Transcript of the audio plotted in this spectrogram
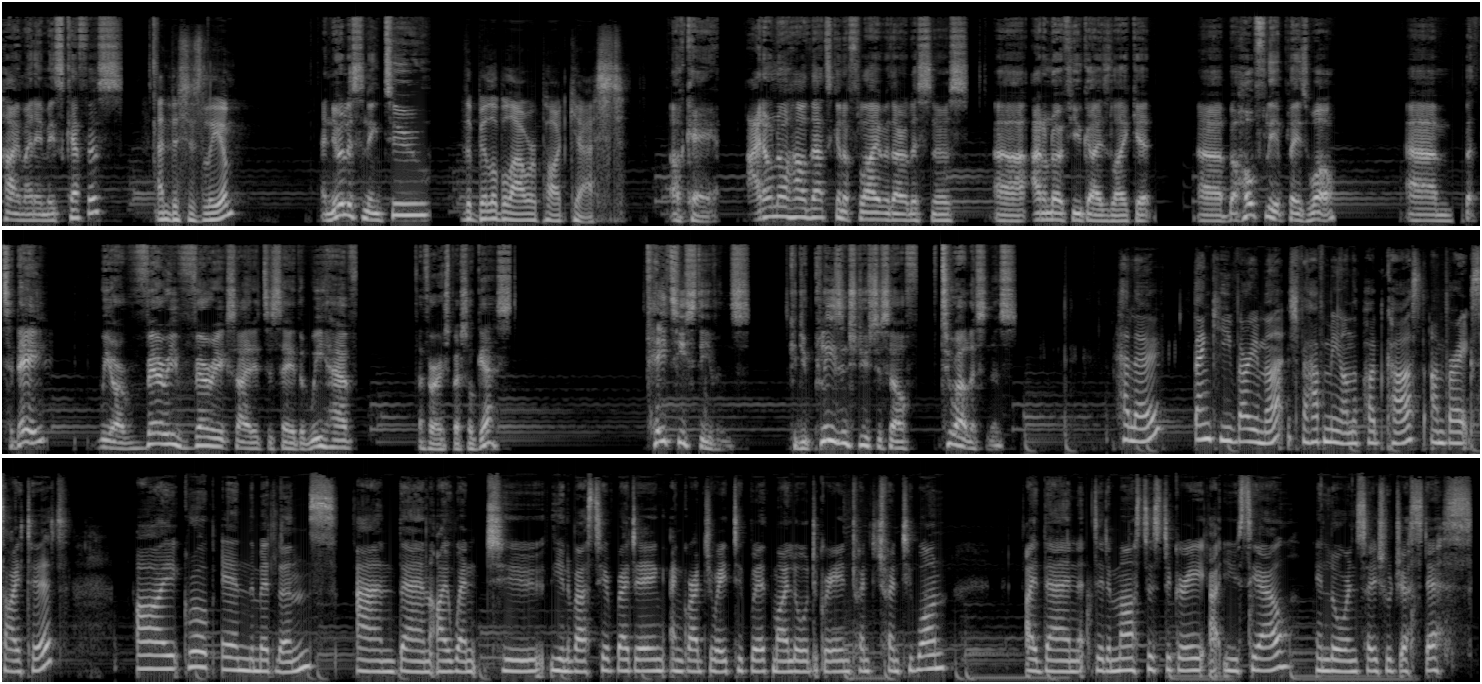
Hi, my name is Cephas. And this is Liam. And you're listening to the Billable Hour podcast. Okay, I don't know how that's going to fly with our listeners. Uh, I don't know if you guys like it, uh, but hopefully it plays well. Um, but today, we are very, very excited to say that we have a very special guest. Katie Stephens, could you please introduce yourself to our listeners? Hello, thank you very much for having me on the podcast. I'm very excited. I grew up in the Midlands and then I went to the University of Reading and graduated with my law degree in 2021. I then did a master's degree at UCL in law and social justice.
